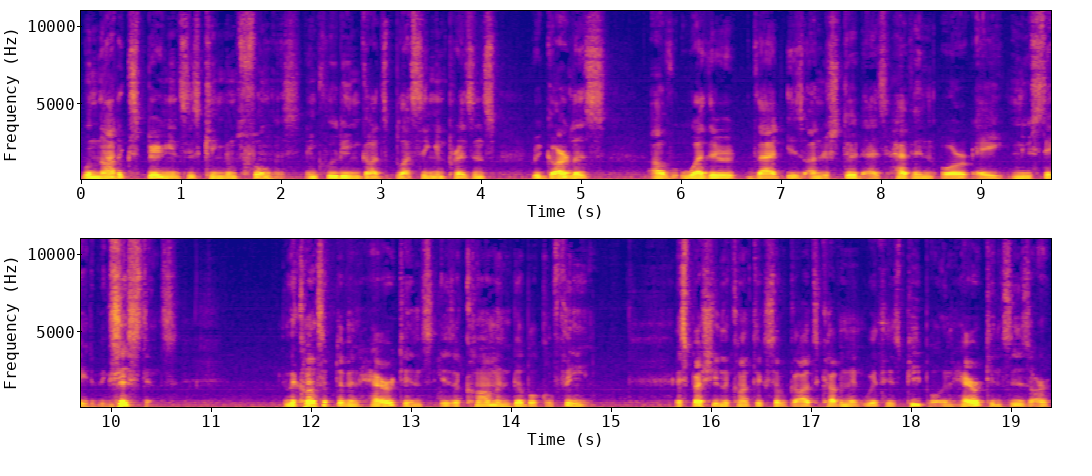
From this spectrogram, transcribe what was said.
will not experience his kingdom's fullness, including God's blessing and presence, regardless of whether that is understood as heaven or a new state of existence. the concept of inheritance is a common biblical theme, especially in the context of God's covenant with his people. Inheritances are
